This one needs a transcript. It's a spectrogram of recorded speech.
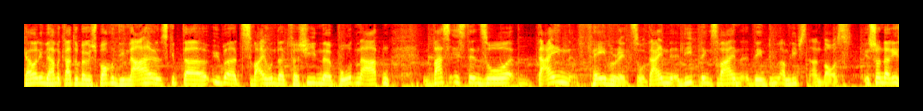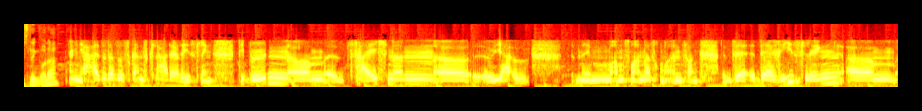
Caroline, wir haben gerade darüber gesprochen, die Nahe, es gibt da über 200 verschiedene Bodenarten. Was ist denn so dein Favorite, so dein Lieblingswein, den du am liebsten anbaust? Ist schon der Riesling, oder? Ja, also das ist ganz klar der Riesling. Die Böden ähm, zeichnen, äh, ja, nee, muss man andersrum anfangen. Der, der Riesling ähm,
